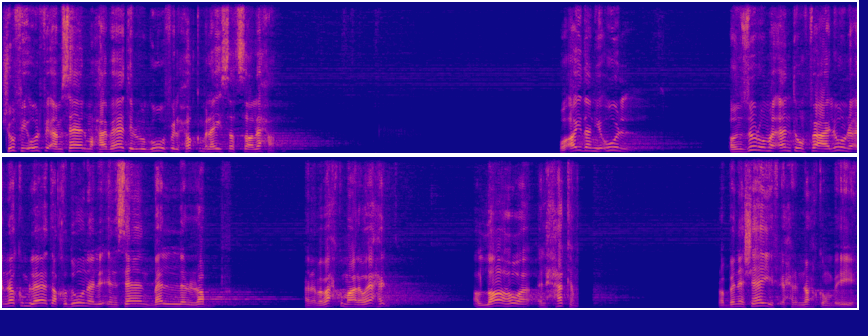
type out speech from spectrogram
شوف يقول في أمثال محاباة الوجوه في الحكم ليست صالحة. وأيضا يقول انظروا ما أنتم فاعلون انكم لا تقضون للانسان بل للرب. أنا ما بحكم على واحد الله هو الحكم. ربنا شايف إحنا بنحكم بإيه.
